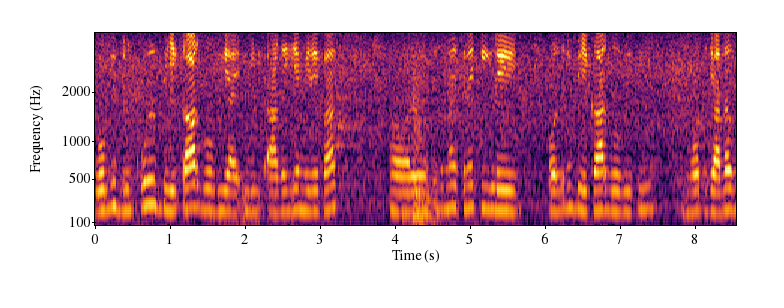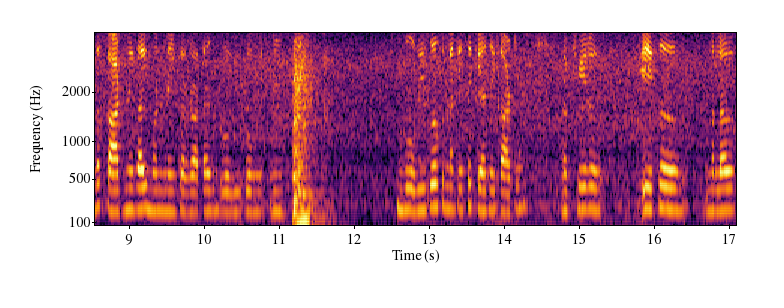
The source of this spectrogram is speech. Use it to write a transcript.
गोभी बिल्कुल बेकार गोभी आ गई है मेरे पास। और इसमें इतने कीड़े और इतनी बेकार गोभी थी। बहुत ज़्यादा मतलब काटने का ही मन नहीं कर रहा था इस गोभी को गोभी को कि मैं कैसे कैसे काटूं? फिर एक मतलब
